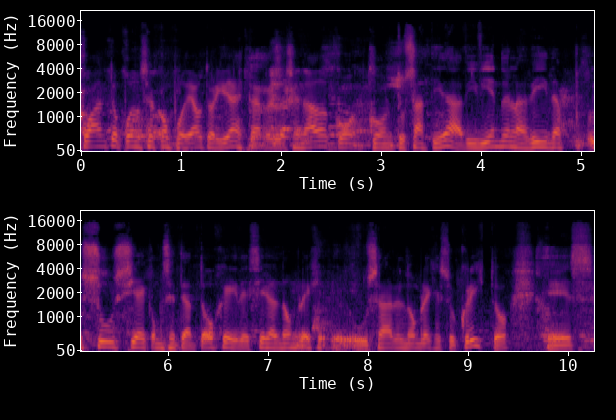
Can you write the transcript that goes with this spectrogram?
cuánto podemos ser con poder y autoridad está relacionado con, con tu santidad, viviendo en la vida sucia y como se te antoje y decir el nombre, Je- usar el nombre de Jesucristo es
